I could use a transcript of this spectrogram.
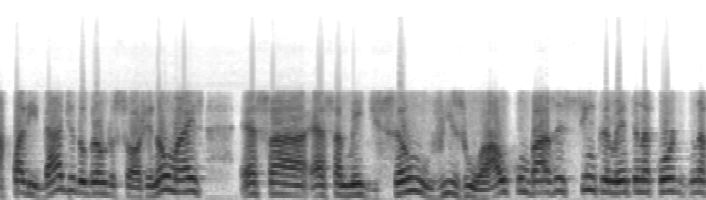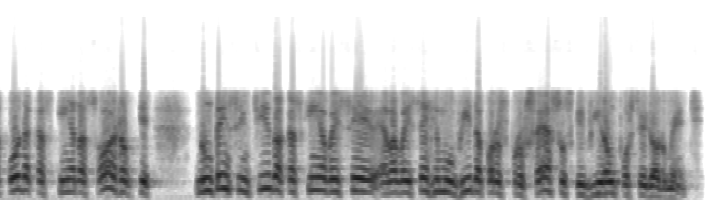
a qualidade do grão de soja e não mais essa, essa medição visual com base simplesmente na cor, na cor da casquinha da soja, porque não tem sentido, a casquinha vai ser, ela vai ser removida para os processos que virão posteriormente.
